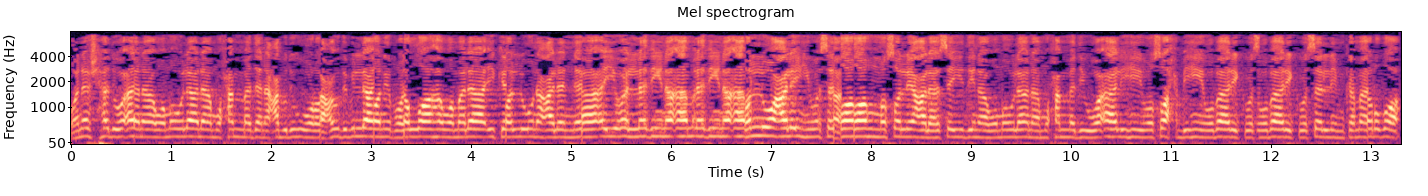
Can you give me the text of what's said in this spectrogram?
ونشهد أن ومولانا محمدا عبده ورسوله. بالله من الله وملائكته يصلون على النبي. يا أيها الذين آمنوا الذين آمنوا صلوا عليه وسلم اللهم صل على سيدنا ومولانا محمد وآله وصحبه وبارك وبارك وسلم كما يرضى.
